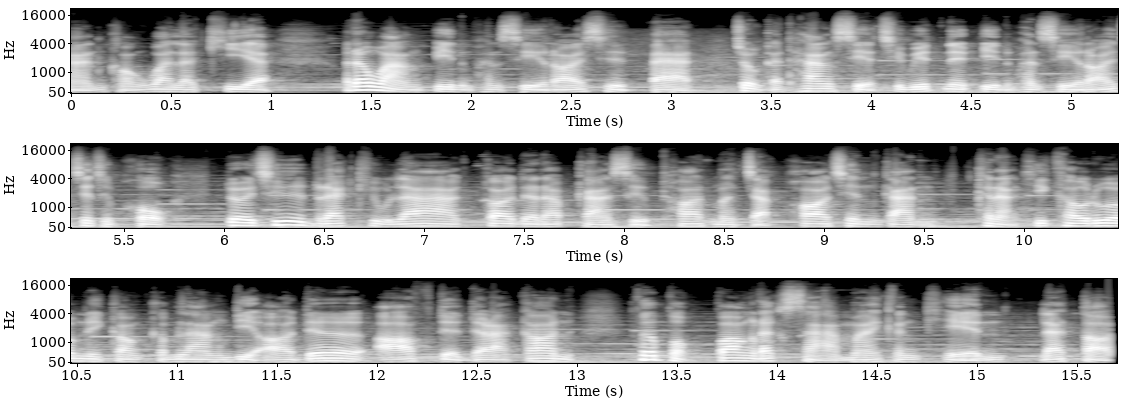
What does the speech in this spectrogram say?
หารของวาลาเคีย ระหว่างปี 1448 จนกระทั่งเสียชีวิตในปี 1476 โดยชื่อแดรคิวล่าก็ได้รับการสืบทอดมาจากพ่อเช่นกัน ขณะที่เข้าร่วมในกองกำลัง The Order of the Dragon เพื่อปกป้องรักษาไม้กางเขน และต่อ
